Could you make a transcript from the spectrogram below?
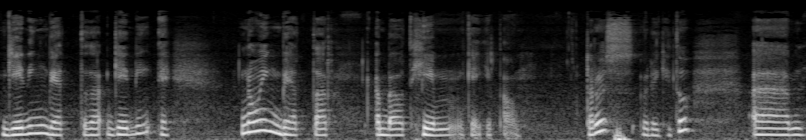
getting better getting eh knowing better about him kayak gitu. Terus udah gitu um,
